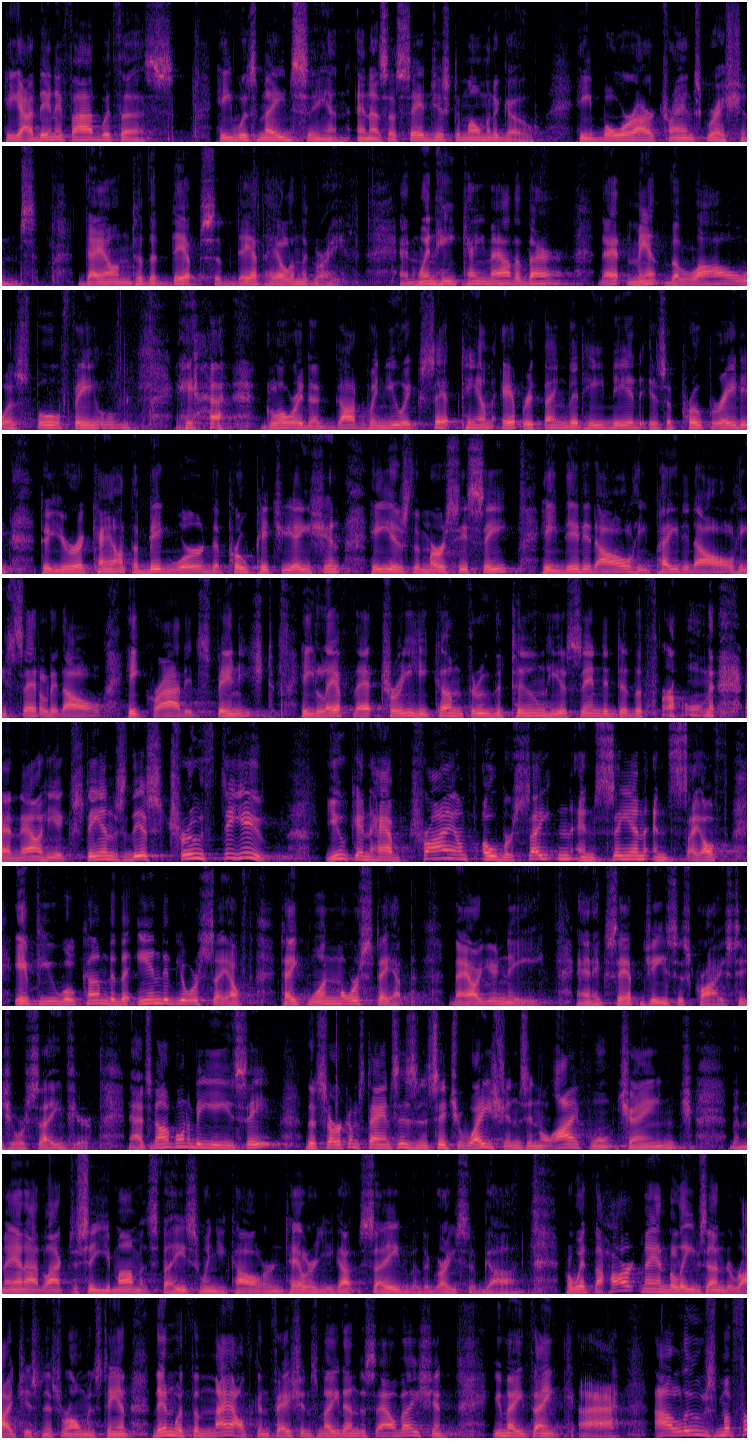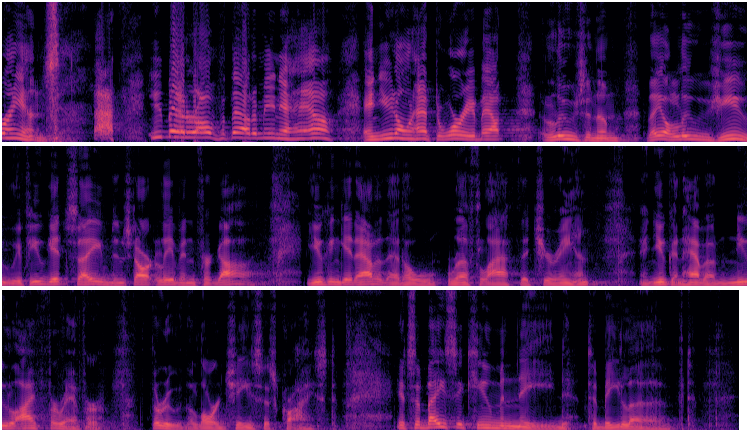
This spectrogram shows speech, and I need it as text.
He identified with us. He was made sin. And as I said just a moment ago, He bore our transgressions down to the depths of death, hell, and the grave. And when he came out of there, that meant the law was fulfilled. Glory to God. When you accept him, everything that he did is appropriated to your account. The big word, the propitiation. He is the mercy seat. He did it all. He paid it all. He settled it all. He cried, It's finished. He left that tree. He come through the tomb. He ascended to the throne. And now he extends this truth to you you can have triumph over Satan and sin and self if you will come to the end of yourself, take one more step, bow your knee, and accept Jesus Christ as your Savior. Now, it's not going to be easy. The circumstances and situations in life won't change. But man, I'd like to see your mama's face when you call her and tell her you got saved by the grace of God. For with the heart man believes unto righteousness, Romans 10, then with the mouth confession's made unto salvation. You may think, ah, I'll lose my friends. you better off without them anyhow, and you don't have to worry about losing them. They'll lose you if you get saved and start living for God. You can get out of that old rough life that you're in, and you can have a new life forever through the Lord Jesus Christ. It's a basic human need to be loved.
